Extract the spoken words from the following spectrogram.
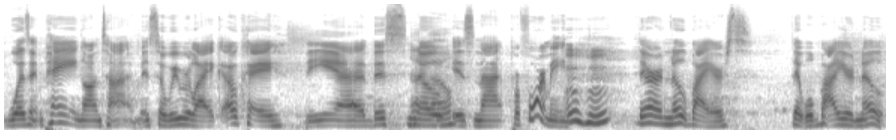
wasn't paying on time, and so we were like, okay, yeah, this Uh-oh. note is not performing. There are note buyers that will buy your note,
